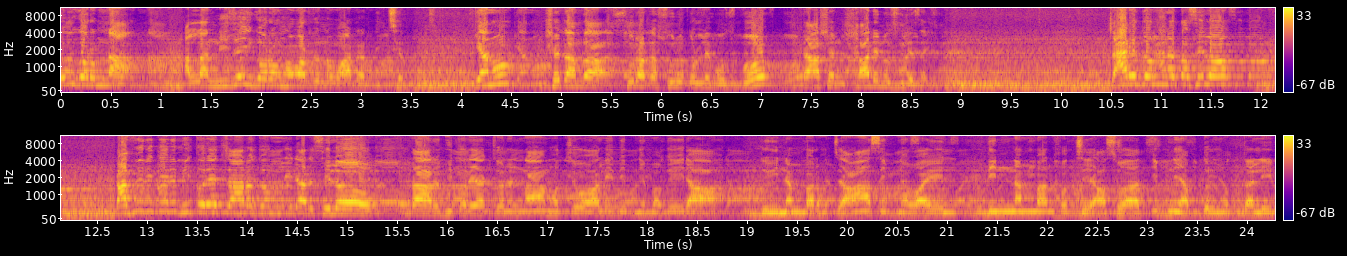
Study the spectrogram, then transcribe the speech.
নবী গরম না, আল্লাহ নিজেই গরম হওয়ার জন্য অর্ডার দিচ্ছেন। কেন? সেটা আমরা সুরাটা শুরু করলে বুঝব। আসেন সাড়ে নজুলে যাই। চারজন নেতা ছিল। কাফিরদের ভিতরে চারজন লিডার ছিল। তার ভিতরে একজনের নাম হচ্ছে ওয়ালিদ ইবনে মগিরা, দুই নাম্বার হচ্ছে আস ইবনে ওয়াইল, তিন নাম্বার হচ্ছে Aswad ibn Abdul Muttalib.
